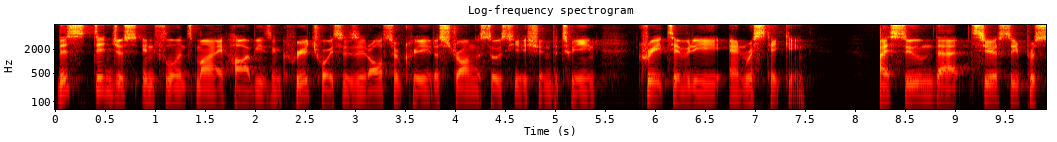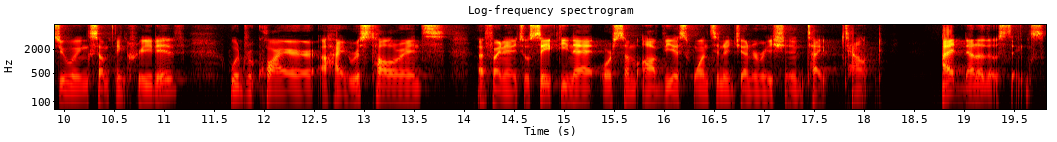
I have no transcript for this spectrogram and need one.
This didn't just influence my hobbies and career choices, it also created a strong association between creativity and risk taking. I assumed that seriously pursuing something creative would require a high risk tolerance, a financial safety net, or some obvious once in a generation type talent. I had none of those things.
